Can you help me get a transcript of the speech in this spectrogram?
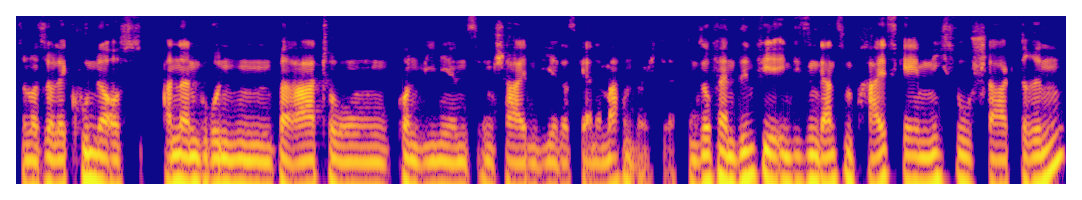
sondern soll der Kunde aus anderen Gründen, Beratung, Convenience entscheiden, wie er das gerne machen möchte. Insofern sind wir in diesem ganzen Preisgame nicht so stark drin.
